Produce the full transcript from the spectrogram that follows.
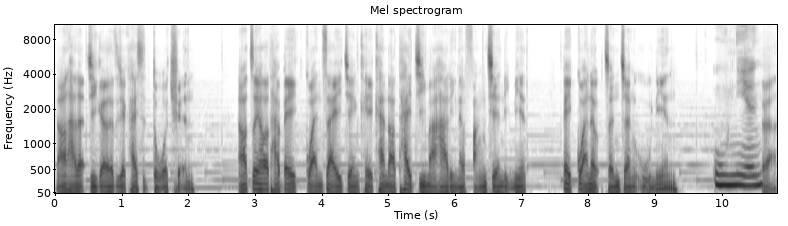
然后他的几个儿子就开始夺权，然后最后他被关在一间可以看到泰姬玛哈林的房间里面，被关了整整五年。五年，对啊，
